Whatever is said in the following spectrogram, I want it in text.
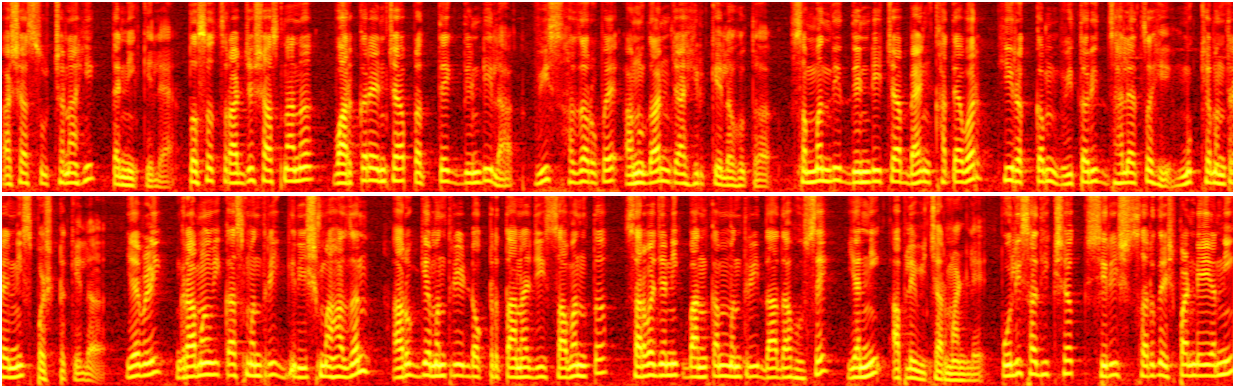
अशा सूचनाही त्यांनी केल्या. तसंच राज्य शासनानं वारकऱ्यांच्या प्रत्येक दिंडीला वीस हजार रुपये अनुदान जाहीर केलं होतं. संबंधित दिंडीच्या बँक खात्यावर ही रक्कम वितरित झाल्याचंही मुख्यमंत्र्यांनी स्पष्ट केलं. यावेळी ग्रामविकास मंत्री गिरीश महाजन आरोग्यमंत्री डॉक्टर तानाजी सावंत सार्वजनिक बांधकाम मंत्री दादा भुसे यांनी आपले विचार मांडले. पोलीस अधीक्षक शिरीष सरदेशपांडे यांनी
